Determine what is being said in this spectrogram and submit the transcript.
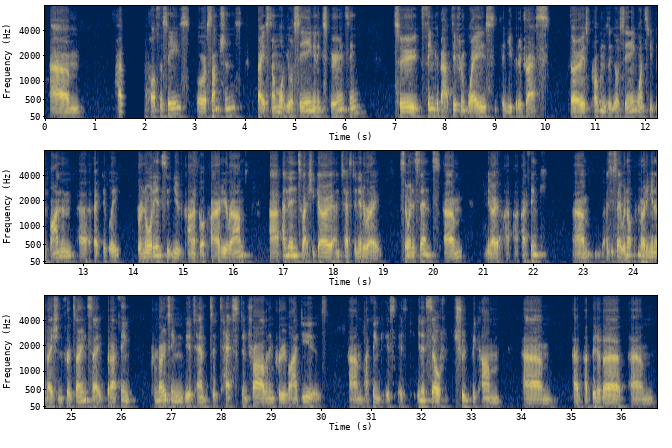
um, hypotheses or assumptions based on what you're seeing and experiencing to think about different ways that you could address those problems that you're seeing once you've defined them uh, effectively for an audience that you've kind of got clarity around, uh, and then to actually go and test and iterate. So in a sense, um, you know, I, I think, um, as you say, we're not promoting innovation for its own sake, but I think promoting the attempt to test and trial and improve ideas, um, I think is, is, in itself should become um, a, a, bit of a um,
